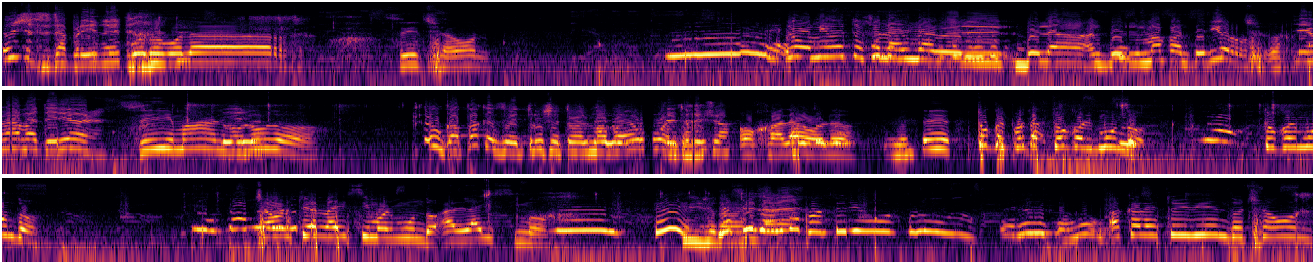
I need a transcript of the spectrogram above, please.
¿Dónde se está perdiendo esto? ¡Puedo volar! Sí, chabón. No, amigo, estas son las islas del, de la, del mapa anterior. El mapa anterior. Sí, mal, boludo. Uh, capaz que se destruye todo el mapa de vuelta. Ojalá, boludo. Eh, toco el portal, toco el mundo. Toco el mundo. Chabón, estoy al laísimo del mundo, al laísimo. Eh, la silla del mapa anterior, boludo. Acá la estoy viendo, chabón.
